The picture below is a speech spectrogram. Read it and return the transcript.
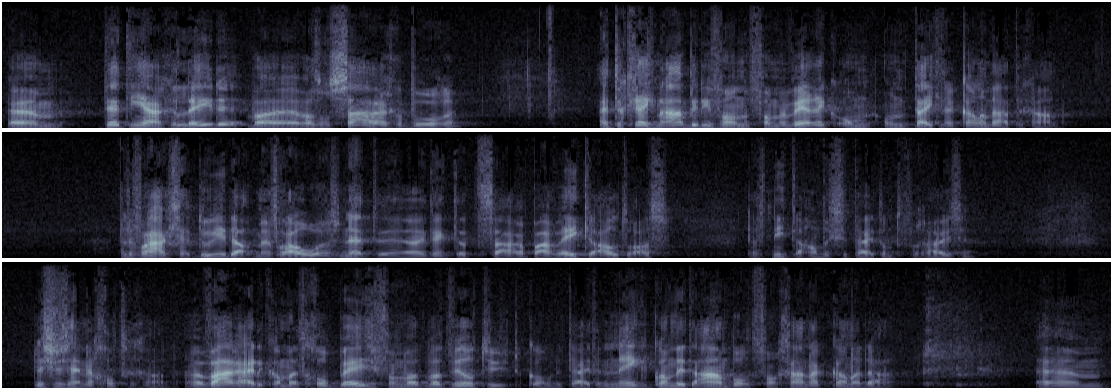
ehm, 13 jaar geleden was ons Sarah geboren. En toen kreeg ik een aanbieding van, van mijn werk om, om een tijdje naar Canada te gaan. En de vraag is, doe je dat? Mijn vrouw was net, uh, ik denk dat Sarah een paar weken oud was. Dat is niet de handigste tijd om te verhuizen. Dus we zijn naar God gegaan. En we waren eigenlijk al met God bezig van, wat, wat wilt u de komende tijd? En in één keer kwam dit aanbod van, ga naar Canada. Um,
